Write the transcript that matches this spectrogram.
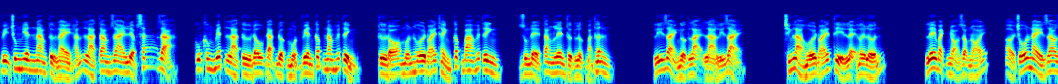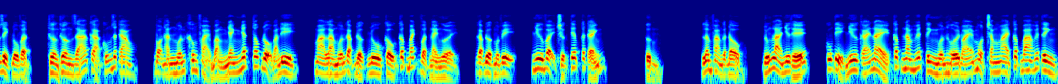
vị trung niên nam tử này hắn là tam giai liệp sát giả, cũng không biết là từ đâu đạt được một viên cấp năm huyết tinh, từ đó muốn hối đoái thành cấp ba huyết tinh, dùng để tăng lên thực lực bản thân. Lý giải ngược lại là lý giải. Chính là hối đoái tỷ lệ hơi lớn. Lê bạch nhỏ giọng nói, ở chỗ này giao dịch đồ vật, thường thường giá cả cũng rất cao, bọn hắn muốn không phải bằng nhanh nhất tốc độ bán đi, mà là muốn gặp được nhu cầu cấp bách vật này người, gặp được một vị, như vậy trực tiếp cất cánh. Ừ m lâm phàm gật đầu, đúng là như thế, cũng tỷ như cái này cấp năm huyết tinh muốn hối đoái một trăm mai cấp ba huyết tinh,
